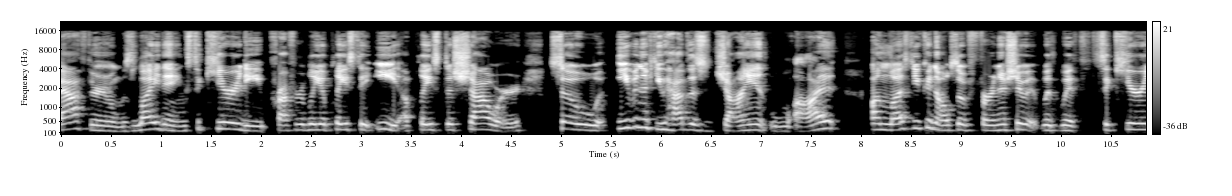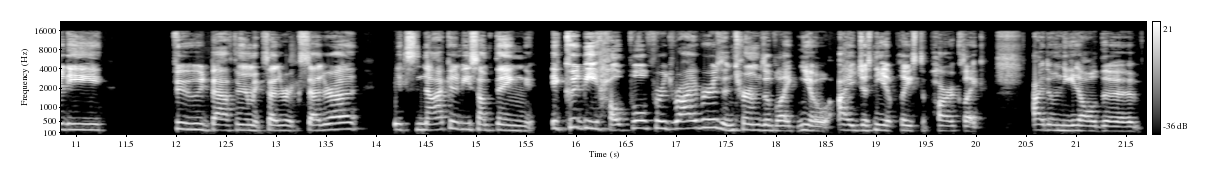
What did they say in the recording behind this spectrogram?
bathrooms lighting security preferably a place to eat a place to shower. So even if you have this giant lot unless you can also furnish it with with security, food, bathroom, et cetera, et cetera, it's not going to be something it could be helpful for drivers in terms of like you know i just need a place to park like i don't need all the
